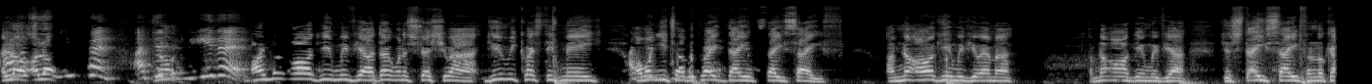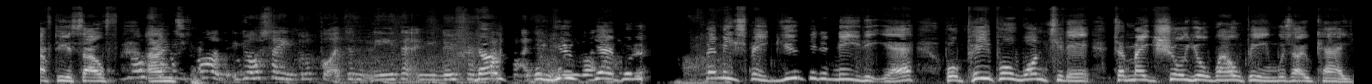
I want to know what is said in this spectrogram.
A lot, a lot. Sleeping. I didn't need it. I'm not arguing with you. I don't want to stress you out. You requested me. I, I want you to have a great day and stay safe. I'm not arguing with you, Emma. I'm not arguing with you. Just stay safe and look after yourself. You're and saying good. You're saying but I didn't need it, and you knew for a no, fact that I didn't you. Yeah, but let me speak. You didn't need it, yeah? But people wanted it to make sure your well-being was okay.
